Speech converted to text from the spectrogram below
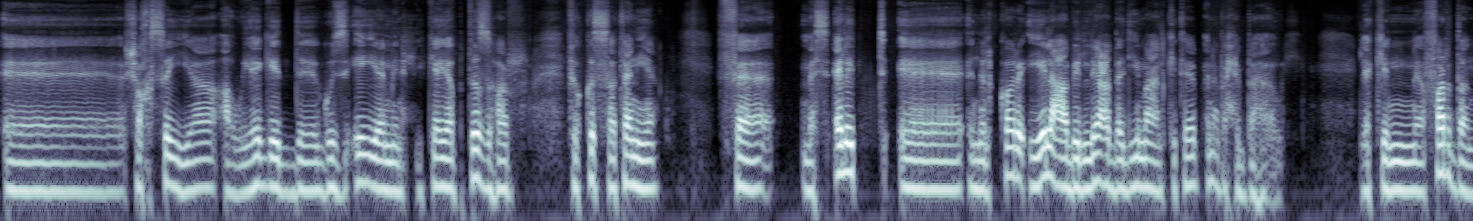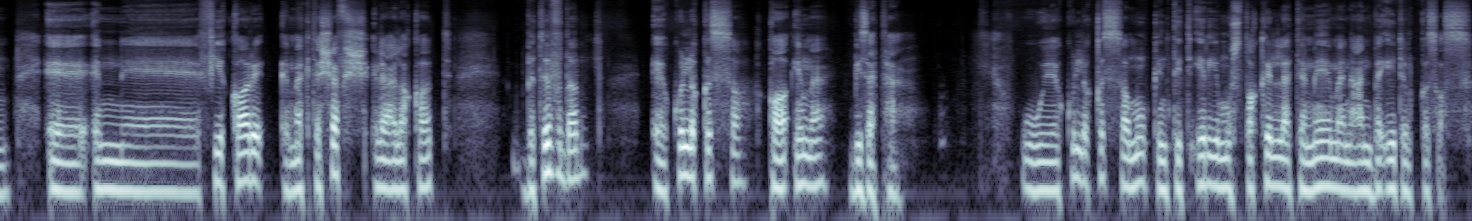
آه، شخصية أو يجد جزئية من حكاية بتظهر في قصة تانية. فمسألة آه، إن القارئ يلعب اللعبة دي مع الكتاب أنا بحبها قوي لكن فرضا آه، إن في قارئ ما اكتشفش العلاقات بتفضل آه، كل قصة قائمة بذاتها. وكل قصة ممكن تتقري مستقلة تماما عن بقية القصص.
